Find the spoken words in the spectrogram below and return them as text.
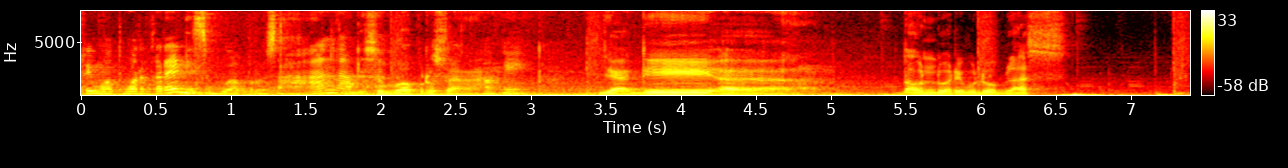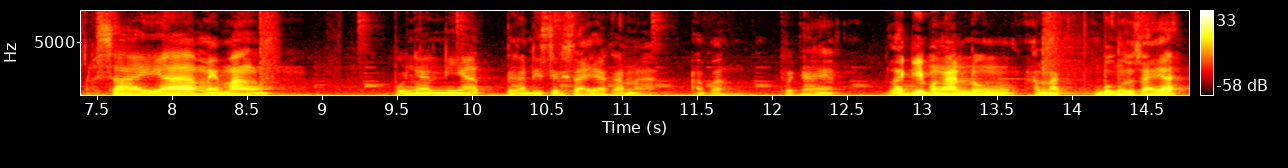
remote workernya di sebuah perusahaan apa? Di sebuah perusahaan. Oke. Jadi eh, tahun 2012 saya memang punya niat dengan istri saya karena apa punya lagi mengandung anak bungsu saya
